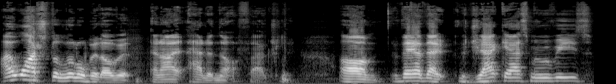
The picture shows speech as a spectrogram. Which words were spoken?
I watched a little bit of it and I had enough actually. Um, they have that the Jackass movies.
